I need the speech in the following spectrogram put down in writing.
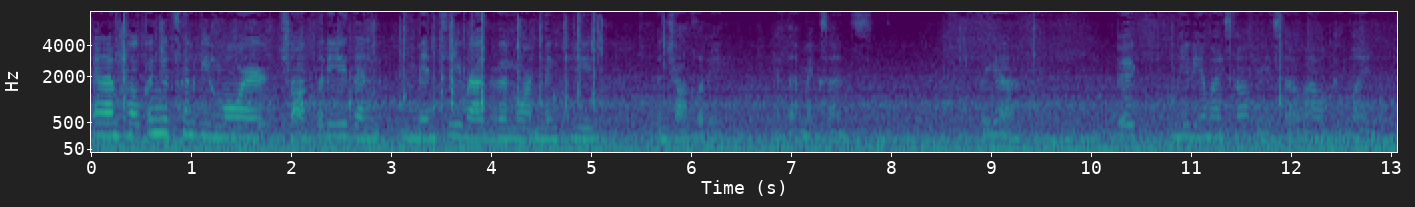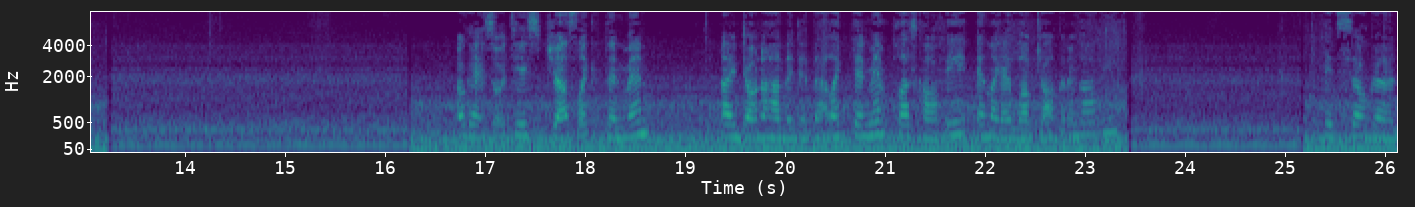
And I'm hoping it's gonna be more chocolatey than minty rather than more minty than chocolatey, if that makes sense. But yeah, big medium iced coffee, so I won't complain. Okay, so it tastes just like a Thin Mint. I don't know how they did that. Like Thin Mint plus coffee, and like I love chocolate and coffee. It's so good.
